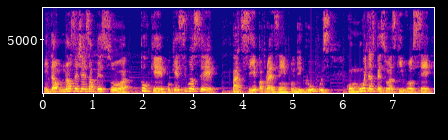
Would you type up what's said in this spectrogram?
Então, não seja essa pessoa. Por quê? Porque se você participa, por exemplo, de grupos com muitas pessoas que você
